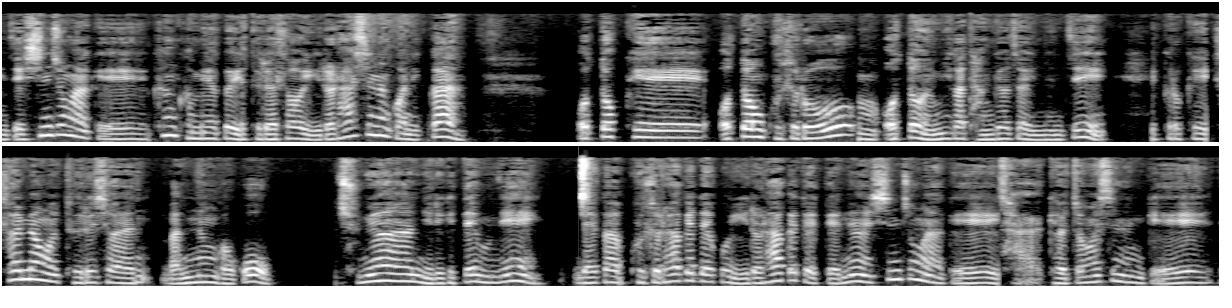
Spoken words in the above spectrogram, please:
이제 신중하게 큰 금액을 들여서 일을 하시는 거니까 어떻게 어떤 굿으로 어, 어떤 의미가 담겨져 있는지 그렇게 설명을 들으셔야 맞는 거고 중요한 일이기 때문에 내가 굿을 하게 되고 일을 하게 될 때는 신중하게 잘 결정하시는 게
